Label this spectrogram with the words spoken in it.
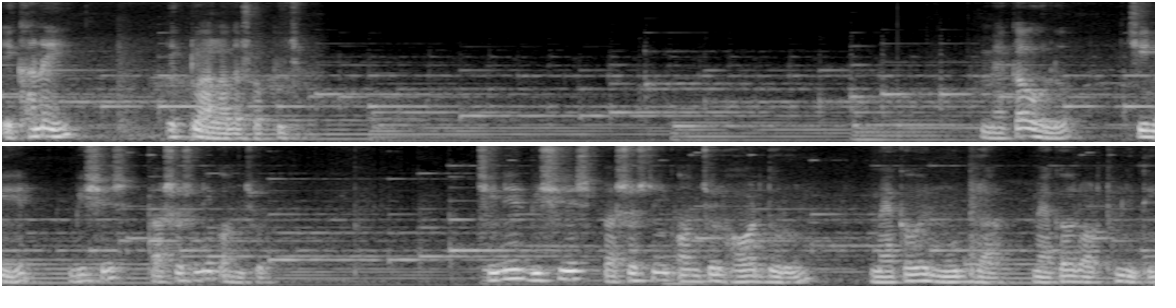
এখানেই একটু আলাদা সব কিছু ম্যাকাও হলো চীনের বিশেষ প্রশাসনিক অঞ্চল। চীনের বিশেষ প্রশাসনিক অঞ্চল হওয়ার দরুন ম্যাকাওয়ের মুদ্রা, ম্যাকাওয়ের অর্থনীতি,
